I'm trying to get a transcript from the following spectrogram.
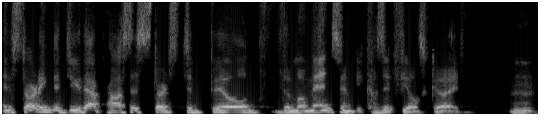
and starting to do that process starts to build the momentum because it feels good. Mm.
